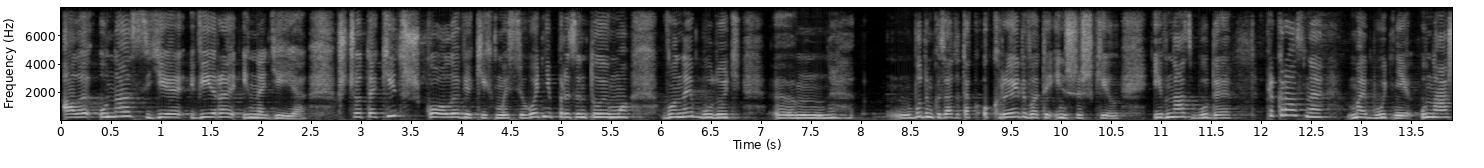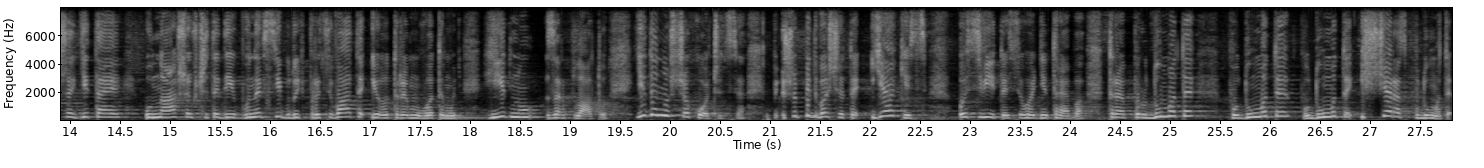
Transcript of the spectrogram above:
але у нас є віра і надія, що такі школи, в яких ми сьогодні презентуємо, вони будуть. Ем, Будемо казати так, окрилювати інші шкіл, і в нас буде прекрасне майбутнє у наших дітей, у наших вчителів. Вони всі будуть працювати і отримуватимуть гідну зарплату. Єдине, що хочеться, щоб підвищити якість освіти сьогодні треба. Треба продумати, подумати, подумати і ще раз подумати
